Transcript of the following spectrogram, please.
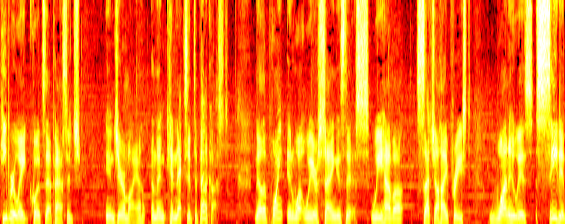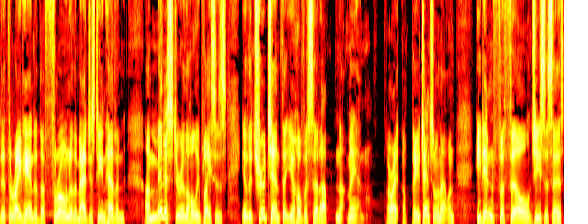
Hebrew 8 quotes that passage in Jeremiah and then connects it to Pentecost. Now, the point in what we are saying is this we have a such a high priest one who is seated at the right hand of the throne of the majesty in heaven, a minister in the holy places, in the true tent that Jehovah set up, not man. All right, now pay attention on that one. He didn't fulfill, Jesus says,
